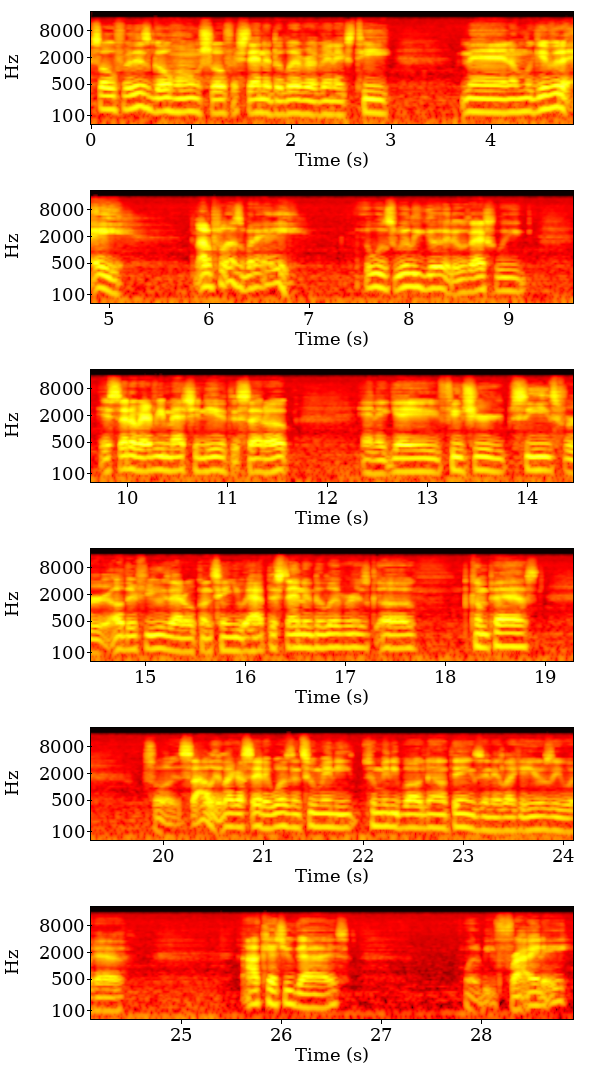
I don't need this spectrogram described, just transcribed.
So for this go home show for Stand and Deliver of NXT, man, I'm gonna give it an A. Not a plus, but an A. It was really good. It was actually it set up every match it needed to set up, and it gave future seeds for other feuds that'll continue after Stand and Delivers uh, come past. So it's solid. Like I said, it wasn't too many too many bogged down things in it like it usually would have. I'll catch you guys. What'll be Friday?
